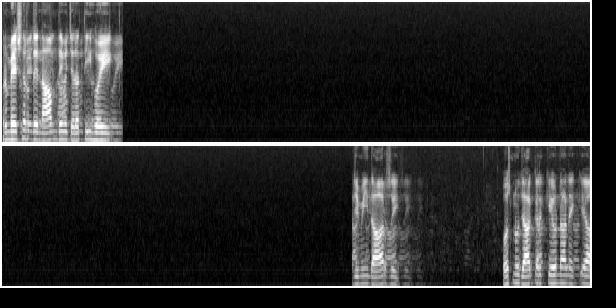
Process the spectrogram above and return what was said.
ਪਰਮੇਸ਼ਰ ਦੇ ਨਾਮ ਦੇ ਵਿੱਚ ਰਤੀ ਹੋਈ। ਜ਼ਿਮੀਂਦਾਰ ਸੀ। ਉਸ ਨੂੰ ਜਾ ਕਰਕੇ ਉਹਨਾਂ ਨੇ ਕਿਹਾ,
